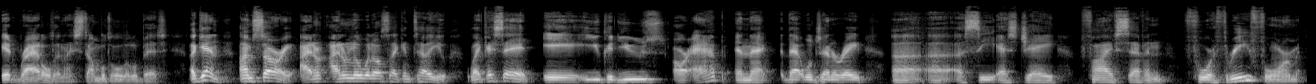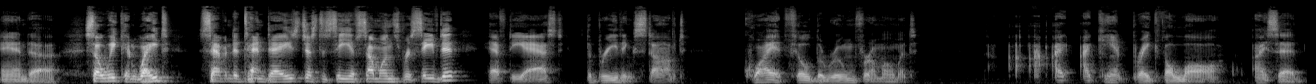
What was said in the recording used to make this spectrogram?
It rattled and I stumbled a little bit. Again, I'm sorry. I don't I don't know what else I can tell you. Like I said, eh, you could use our app, and that that will generate uh, a CSJ five seven four three form, and uh, so we can wait seven to ten days just to see if someone's received it. Hefty asked. The breathing stopped. Quiet filled the room for a moment. I, I, I can't break the law, I said.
